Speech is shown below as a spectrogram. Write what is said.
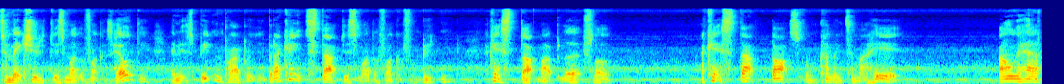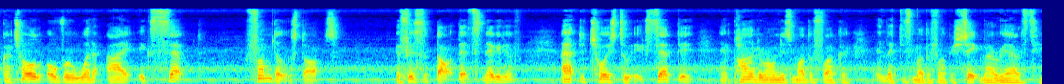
to make sure that this motherfucker's healthy and it's beating properly. But I can't stop this motherfucker from beating. I can't stop my blood flow. I can't stop thoughts from coming to my head. I only have control over what I accept from those thoughts. If it's a thought that's negative, I have the choice to accept it and ponder on this motherfucker and let this motherfucker shape my reality.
